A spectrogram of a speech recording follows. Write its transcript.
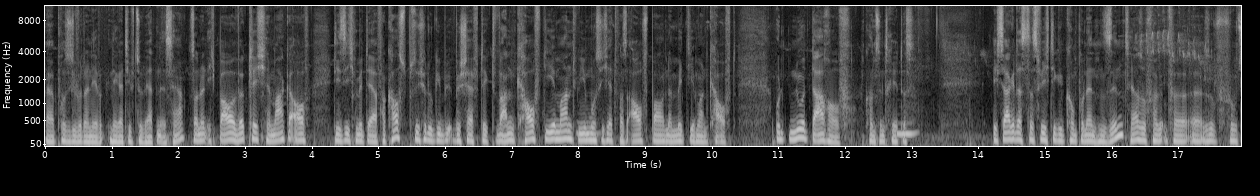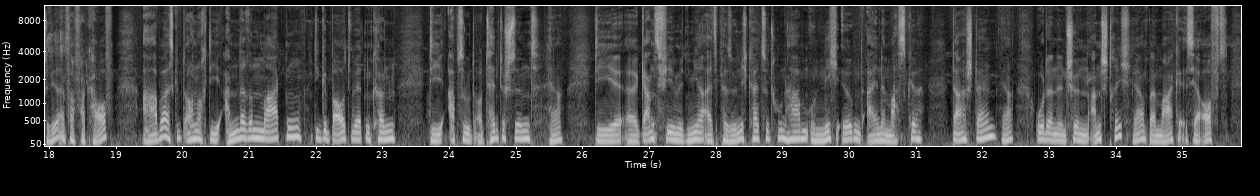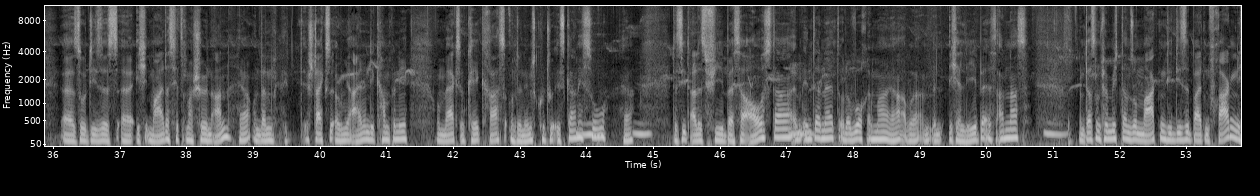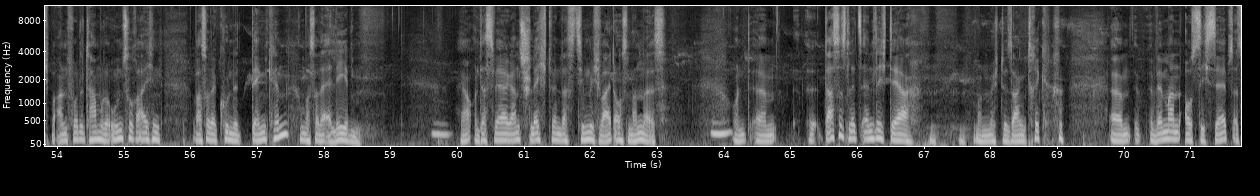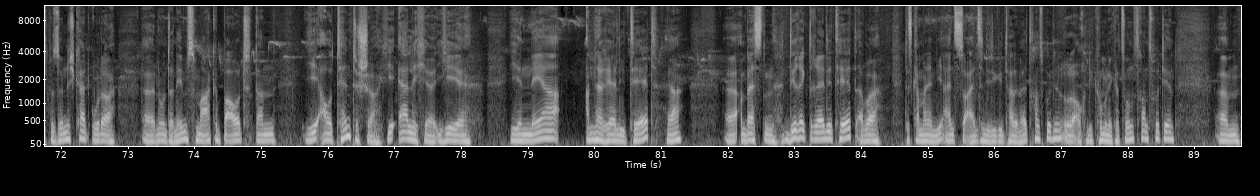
äh, positiv oder ne negativ zu werten ist, ja? sondern ich baue wirklich eine Marke auf, die sich mit der Verkaufspsychologie beschäftigt. Wann kauft jemand? Wie muss ich etwas aufbauen, damit jemand kauft? Und nur darauf konzentriert mhm. es. Ich sage, dass das wichtige Komponenten sind. Ja, so, für, für, äh, so, funktioniert einfach Verkauf. Aber es gibt auch noch die anderen Marken, die gebaut werden können, die absolut authentisch sind, ja, die äh, ganz viel mit mir als Persönlichkeit zu tun haben und nicht irgendeine Maske darstellen, ja, oder einen schönen Anstrich, ja. Bei Marke ist ja oft äh, so dieses, äh, ich mal das jetzt mal schön an, ja, und dann steigst du irgendwie ein in die Company und merkst, okay, krass, Unternehmenskultur ist gar nicht mhm. so, ja. Mhm. Das sieht alles viel besser aus da im mhm. Internet oder wo auch immer, ja, aber ich erlebe es anders. Mhm. Und das sind für mich dann so Marken, die diese beiden Fragen nicht beantwortet haben oder unzureichend. Was soll der Kunde denken und was soll er erleben? Ja, und das wäre ganz schlecht, wenn das ziemlich weit auseinander ist. Mhm. Und ähm, äh, das ist letztendlich der, man möchte sagen, Trick. ähm, wenn man aus sich selbst als Persönlichkeit oder äh, eine Unternehmensmarke baut, dann je authentischer, je ehrlicher, je, je näher an der Realität, ja, äh, am besten direkt Realität, aber das kann man ja nie eins zu eins in die digitale Welt transportieren oder auch in die Kommunikation transportieren. Ähm,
